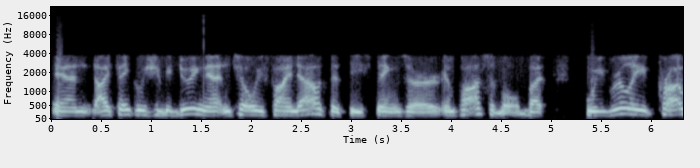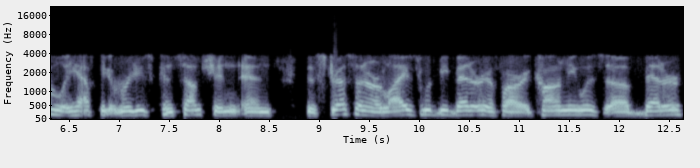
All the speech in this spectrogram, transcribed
And I think we should be doing that until we find out that these things are impossible. But we really probably have to reduce consumption, and the stress on our lives would be better if our economy was uh, better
